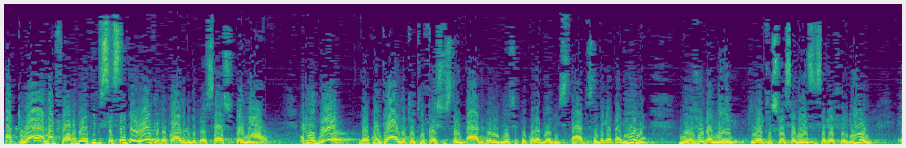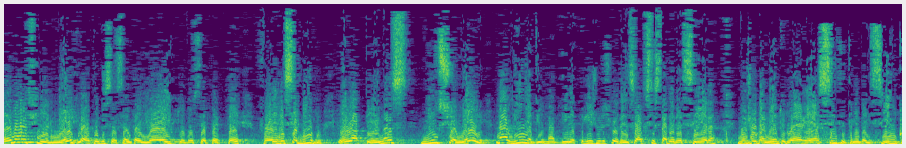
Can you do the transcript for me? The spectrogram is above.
atuar na forma do artigo 68 do Código de Processo Penal rigor, ao contrário do que aqui foi sustentado pelo ilustre procurador do Estado Santa Catarina, no julgamento a que Sua Excelência se referiu, eu não afirmei que o artigo 68 do CPP foi recebido. Eu apenas mencionei na linha de uma diretriz jurisprudencial que se estabelecera no julgamento do RS 135,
